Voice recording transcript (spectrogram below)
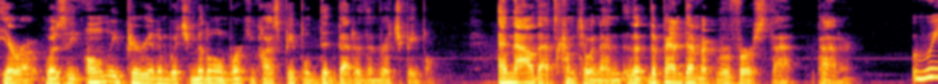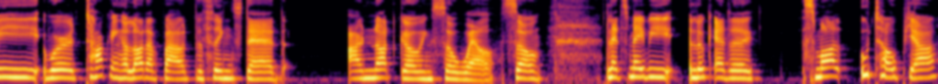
era was the only period in which middle and working class people did better than rich people. And now that's come to an end. The, the pandemic reversed that pattern. We were talking a lot about the things that are not going so well. So let's maybe look at a small utopia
